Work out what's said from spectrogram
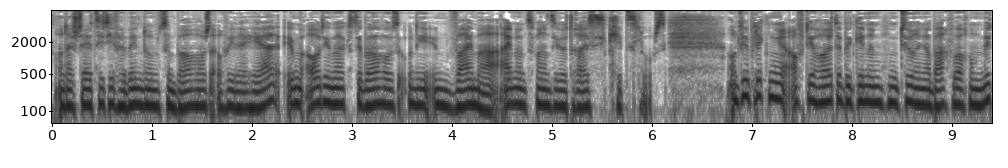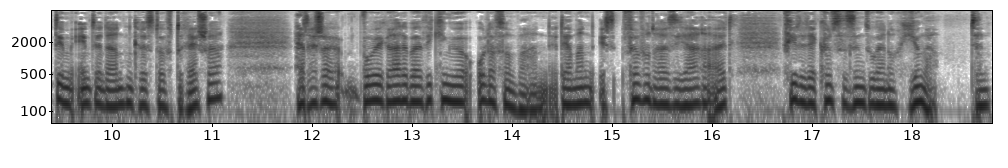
Und da stellt sich die Verbindung zum Bauhaus auch wieder her. Im Audimax der Bauhaus-Uni in Weimar. 21.30 Uhr geht's los. Und wir blicken auf die heute beginnenden Thüringer Bachwochen mit dem Intendanten Christoph Drescher. Herr Drescher, wo wir gerade bei Wikingör Olafsson waren. Der Mann ist 35 Jahre alt. Viele der Künstler sind sogar noch jünger. Und,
